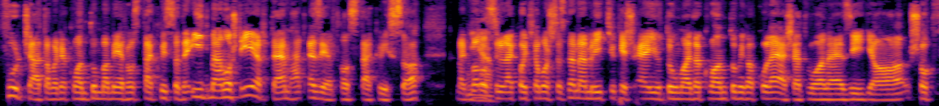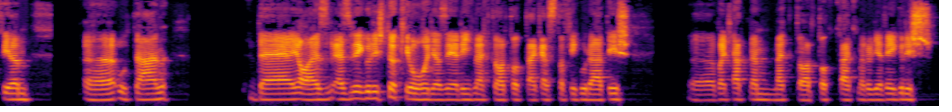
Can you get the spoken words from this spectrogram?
furcsáltam, hogy a Quantumba miért hozták vissza, de így már most értem, hát ezért hozták vissza. Meg Igen. valószínűleg, hogyha most ezt nem említjük, és eljutunk majd a Quantumig, akkor leesett volna ez így a sok film uh, után. De ja, ez, ez végül is tök jó, hogy azért így megtartották ezt a figurát is. Uh, vagy hát nem megtartották, mert ugye végül is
